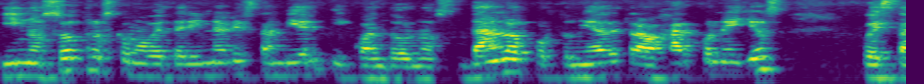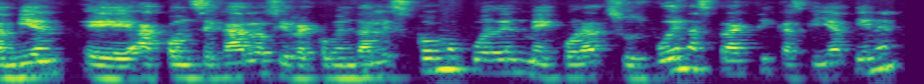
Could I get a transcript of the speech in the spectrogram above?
y nosotros como veterinarios también y cuando nos dan la oportunidad de trabajar con ellos, pues también eh, aconsejarlos y recomendarles cómo pueden mejorar sus buenas prácticas que ya tienen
